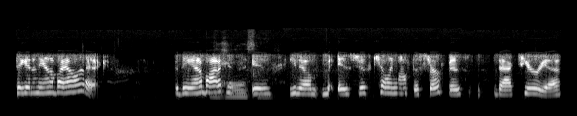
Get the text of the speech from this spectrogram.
They get an antibiotic. But the antibiotic is, is, you know, is just killing off the surface bacteria.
